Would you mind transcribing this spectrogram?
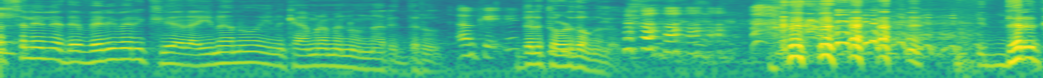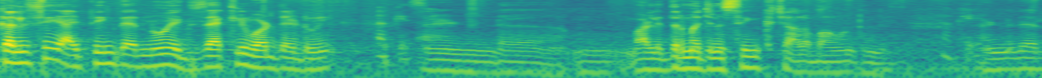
అస్సలే లేదు. వెరీ వెరీ క్లియర్ అయినాను ఈయన కెమెరామెన్ ఉన్నారు ఇద్దరు. ఓకే ఇద్దరు తోడు దొంగలు ఇద్దరు కలిసి I think they know exactly what they doing okay and వాళ్ళిద్దరి మధ్యన సింక్ చాలా బాగుంటుంది. And there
